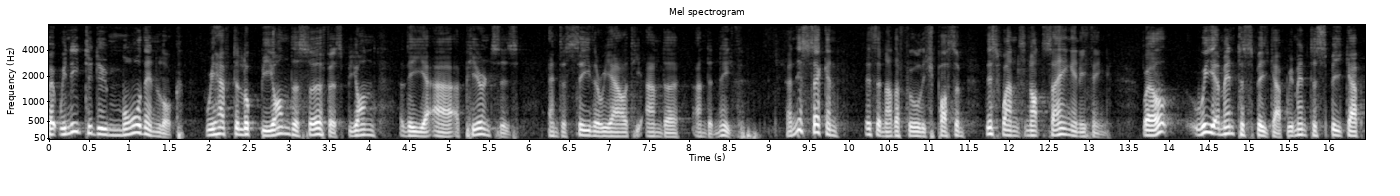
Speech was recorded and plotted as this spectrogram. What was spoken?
but we need to do more than look. We have to look beyond the surface, beyond the uh, appearances, and to see the reality under underneath. And this second is another foolish possum. This one's not saying anything. Well, we are meant to speak up. We're meant to speak up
